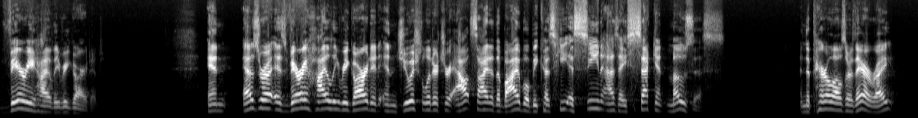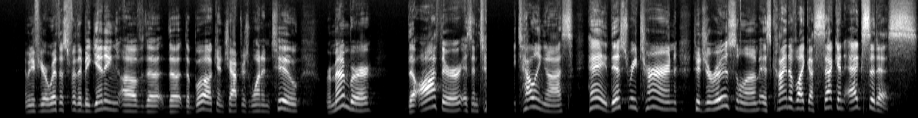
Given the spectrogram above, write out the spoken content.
very highly regarded. And Ezra is very highly regarded in Jewish literature outside of the Bible because he is seen as a second Moses. And the parallels are there, right? I mean, if you're with us for the beginning of the, the, the book in chapters 1 and 2, remember the author is intentionally telling us hey, this return to Jerusalem is kind of like a second Exodus.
